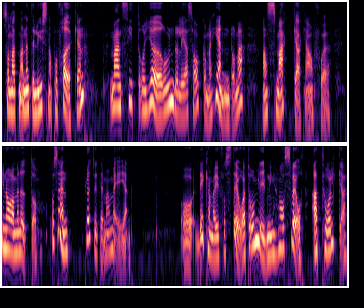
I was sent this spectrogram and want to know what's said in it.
som att man inte lyssnar på fröken. Man sitter och gör underliga saker med händerna. Man smackar kanske i några minuter och sen plötsligt är man med igen. Och det kan man ju förstå att omgivningen har svårt att tolka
